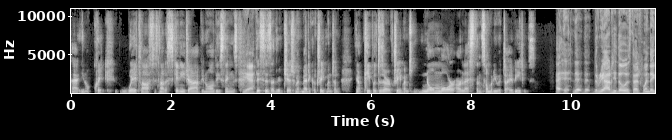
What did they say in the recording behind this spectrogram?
uh, you know quick weight loss. It's not a skinny jab. You know, all these things. Yeah. This is a legitimate medical treatment, and you know, people deserve treatment, no more or less than somebody with diabetes. Uh, uh, the, the, the reality though is that when they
